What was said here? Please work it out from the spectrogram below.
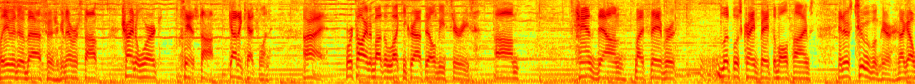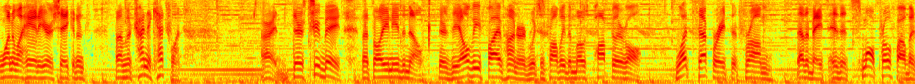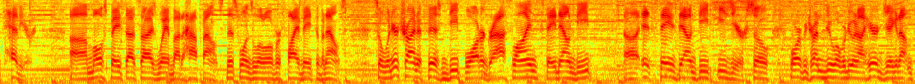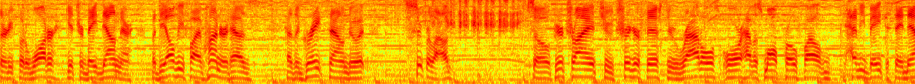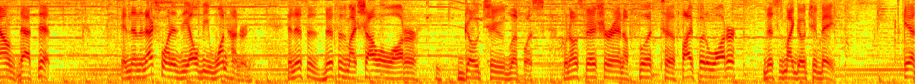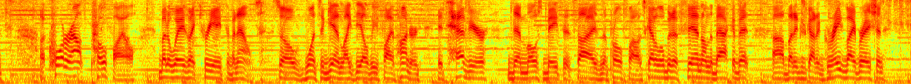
Leave it to a bass fisher. Can never stop trying to work. Can't stop. Got to catch one. All right, we're talking about the Lucky Craft LV series. Um, hands down, my favorite lipless crankbaits of all times. And there's two of them here. I got one in my hand here shaking them, but I'm trying to catch one. All right, there's two baits. That's all you need to know. There's the LV500, which is probably the most popular of all. What separates it from the other baits is it's small profile, but it's heavier. Uh, most baits that size weigh about a half ounce. This one's a little over 5 eighths of an ounce. So when you're trying to fish deep water grass lines, stay down deep, uh, it stays down deep easier. So, or if you're trying to do what we're doing out here, jig it out in 30 foot of water, get your bait down there. But the LV500 has, has a great sound to it super loud. So if you're trying to trigger fish through rattles or have a small profile heavy bait to stay down, that's it. And then the next one is the LV100. And this is, this is my shallow water go-to lipless. When those fish are in a foot to five foot of water, this is my go-to bait. It's a quarter ounce profile, but it weighs like 3 eighths of an ounce. So once again, like the LV500, it's heavier than most baits its size and the profile. It's got a little bit of fin on the back of it, uh, but it's got a great vibration,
